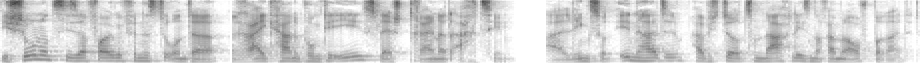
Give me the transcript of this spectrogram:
Die Shownotes dieser Folge findest du unter reikane.de slash 318. Alle Links und Inhalte habe ich dort zum Nachlesen noch einmal aufbereitet.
